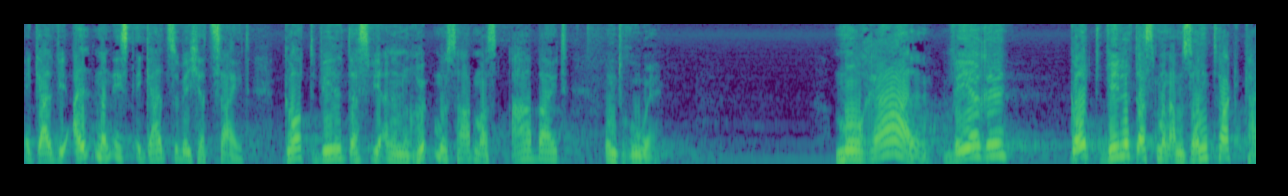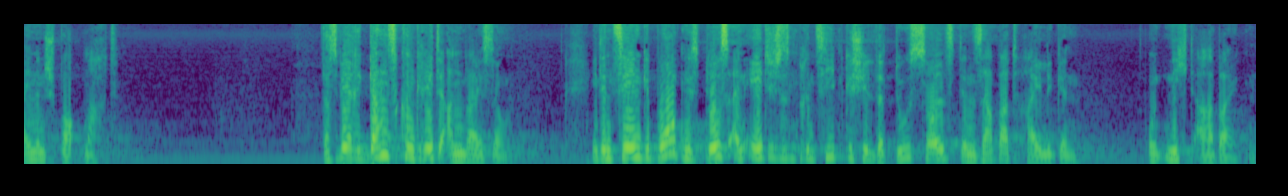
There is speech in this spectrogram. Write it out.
egal wie alt man ist, egal zu welcher Zeit. Gott will, dass wir einen Rhythmus haben aus Arbeit und Ruhe. Moral wäre, Gott will, dass man am Sonntag keinen Sport macht. Das wäre ganz konkrete Anweisung. In den zehn Geboten ist bloß ein ethisches Prinzip geschildert. Du sollst den Sabbat heiligen und nicht arbeiten.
